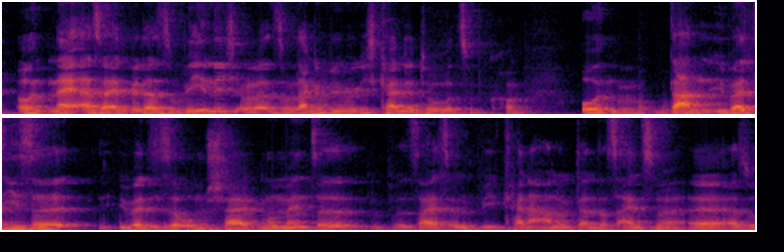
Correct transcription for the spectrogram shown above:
Und nein, also entweder so wenig oder so lange wie möglich keine Tore zu bekommen. Und mhm. dann über diese, über diese Umschaltmomente, sei es irgendwie, keine Ahnung, dann das Einzelne, äh, also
